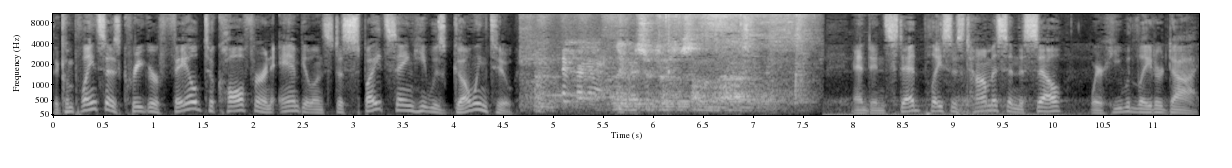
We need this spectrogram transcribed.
The complaint says Krieger failed to call for an ambulance despite saying he was going to. And instead places Thomas in the cell where he would later die.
